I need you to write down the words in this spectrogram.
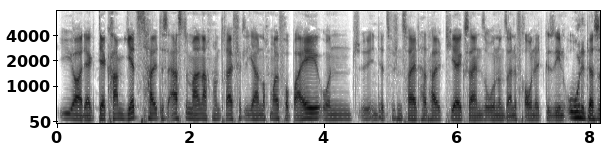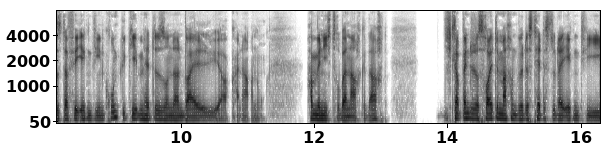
ja, der, der kam jetzt halt das erste Mal nach einem Dreivierteljahr nochmal vorbei und äh, in der Zwischenzeit hat halt Tierek seinen Sohn und seine Frau nicht gesehen, ohne dass es dafür irgendwie einen Grund gegeben hätte, sondern weil, ja, keine Ahnung, haben wir nicht drüber nachgedacht. Ich glaube, wenn du das heute machen würdest, hättest du da irgendwie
